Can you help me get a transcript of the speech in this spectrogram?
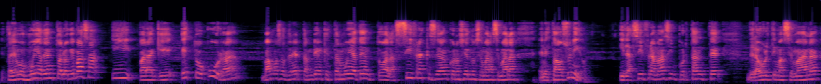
estaremos muy atentos a lo que pasa y para que esto ocurra vamos a tener también que estar muy atentos a las cifras que se van conociendo semana a semana en Estados Unidos. Y la cifra más importante de la última semana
